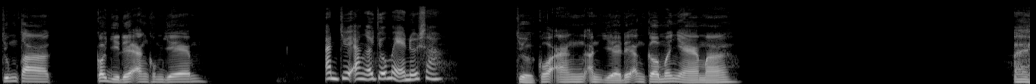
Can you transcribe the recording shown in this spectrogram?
Chúng ta có gì để ăn không vậy em? Anh chưa ăn ở chỗ mẹ nữa sao? Chưa có ăn, anh về để ăn cơm ở nhà mà. Ê.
